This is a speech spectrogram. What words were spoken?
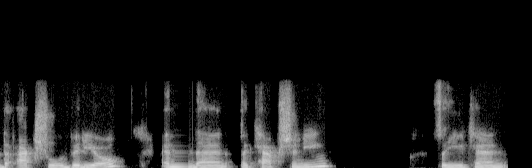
the actual video and then the captioning. So you can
